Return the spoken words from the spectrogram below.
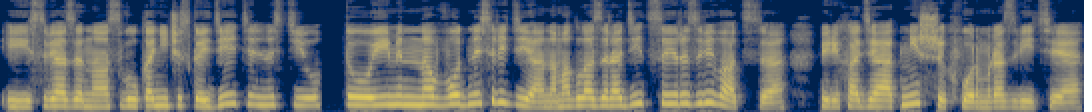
и связана с вулканической деятельностью, то именно в водной среде она могла зародиться и развиваться, переходя от низших форм развития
